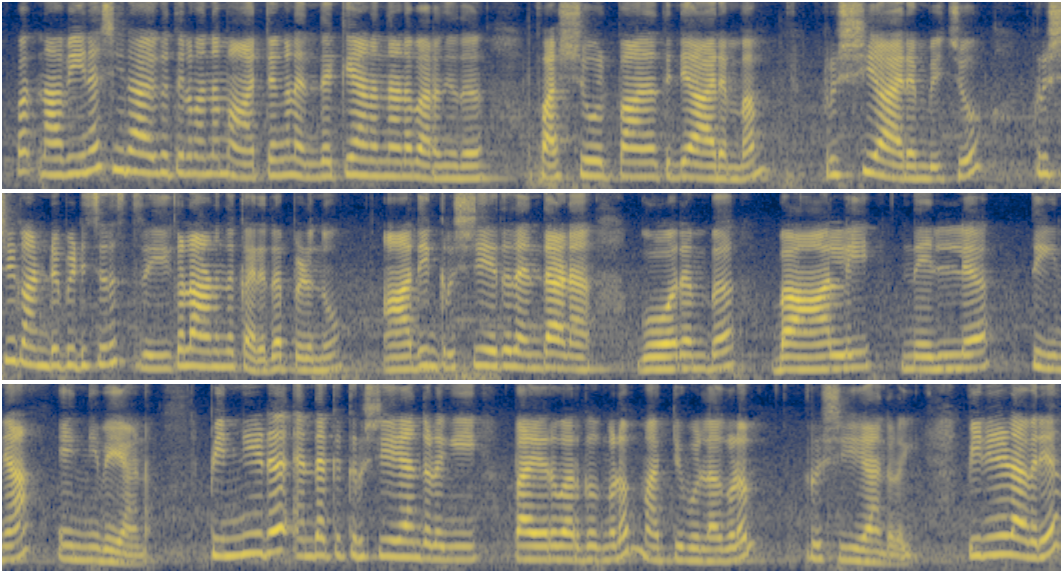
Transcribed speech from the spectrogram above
അപ്പോൾ നവീന ശിലായുഗത്തിൽ വന്ന മാറ്റങ്ങൾ എന്തൊക്കെയാണെന്നാണ് പറഞ്ഞത്? ഭക്ഷ്യോത്പാദനത്തിന്റെ ആരംഭം കൃഷി ആരംഭിച്ചു. കൃഷി കണ്ടുപിടിച്ചത് സ്ത്രീകളാണെന്ന് കരുതപ്പെടുന്നു. ആദ്യം കൃഷി ചെയ്തത് എന്താണ്? ഗോതമ്പ് ബാർലി നെല്ല് തിന എന്നിവയാണ്. പിന്നീട് എന്തൊക്കെ കൃഷി ചെയ്യാൻ തുടങ്ങി? പയറുവർഗങ്ങളും മറ്റു വിളകളും കൃഷി ചെയ്യാൻ തുടങ്ങി. പിന്നീട് അവർ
